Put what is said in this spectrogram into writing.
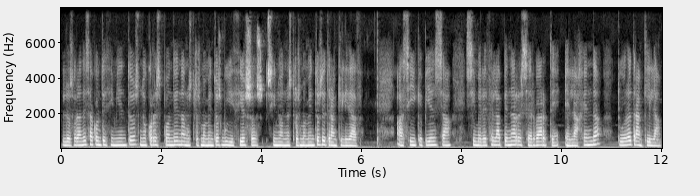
los grandes acontecimientos no corresponden a nuestros momentos bulliciosos, sino a nuestros momentos de tranquilidad. Así que piensa si merece la pena reservarte en la agenda tu hora tranquila,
